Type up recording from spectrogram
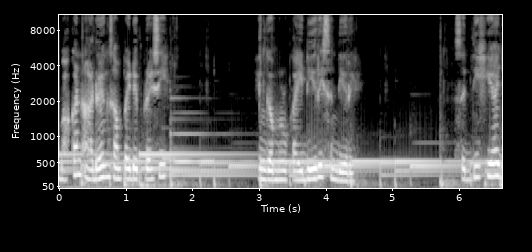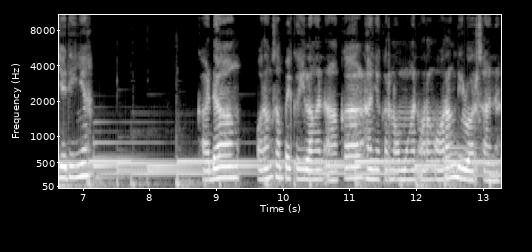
Bahkan ada yang sampai depresi hingga melukai diri sendiri. Sedih ya jadinya. Kadang orang sampai kehilangan akal hanya karena omongan orang-orang di luar sana.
